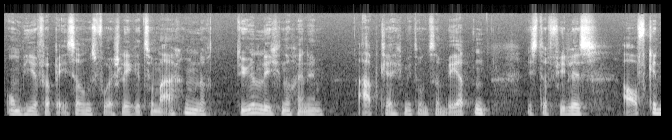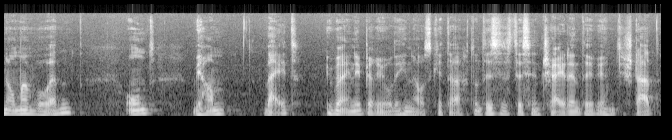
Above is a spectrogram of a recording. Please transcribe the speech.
um hier Verbesserungsvorschläge zu machen. Natürlich nach einem Abgleich mit unseren Werten ist da vieles aufgenommen worden und wir haben weit über eine Periode hinaus gedacht. Und das ist das Entscheidende. Wir haben die Stadt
